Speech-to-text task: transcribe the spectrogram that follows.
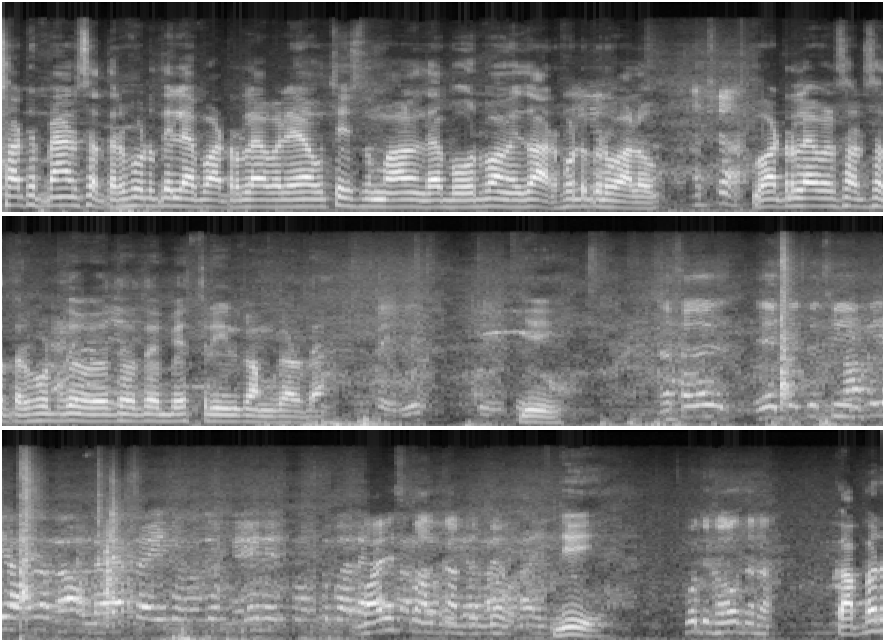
60 65 70 ਫੁੱਟ ਤੇ ਲੈ ਵਾਟਰ ਲੈਵਲ ਹੈ ਉੱਥੇ ਇਸਤੇਮਾਲ ਹੁੰਦਾ। ਬੋਰ ਭਾਵੇਂ 1000 ਫੁੱਟ ਕਰਵਾ ਲਓ। ਅੱਛਾ। ਵਾਟਰ ਲੈਵਲ 60 70 ਫੁੱਟ ਦੇ ਹੋਵੇ ਉੱਥੇ ਤੇ ਬਿਹਤਰੀਨ ਕੰਮ ਕਰਦਾ ਜੀ। ਇਹ ਤੁਸੀਂ ਵਾਇਰ ਇਸਤੇਮਾਲ ਕਰ ਦਿੰਦੇ ਹੋ। ਜੀ। ਉਹ ਦਿਖਾਓ ਜ਼ਰਾ। कापर?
